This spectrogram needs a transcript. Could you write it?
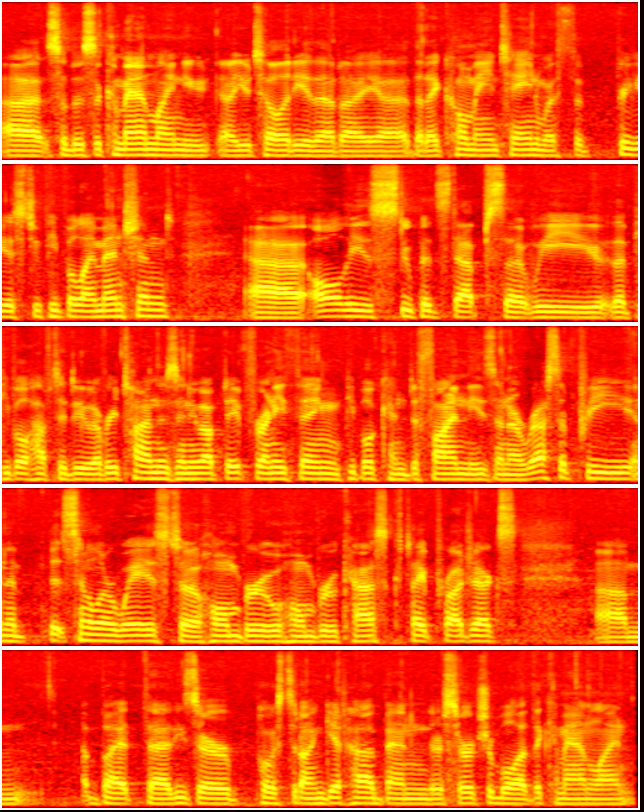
Uh, so there's a command line uh, utility that I, uh, that I co-maintain with the previous two people I mentioned. Uh, all these stupid steps that we that people have to do every time there's a new update for anything. People can define these in a recipe in a bit similar ways to homebrew, homebrew cask type projects. Um, but uh, these are posted on GitHub and they're searchable at the command line.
